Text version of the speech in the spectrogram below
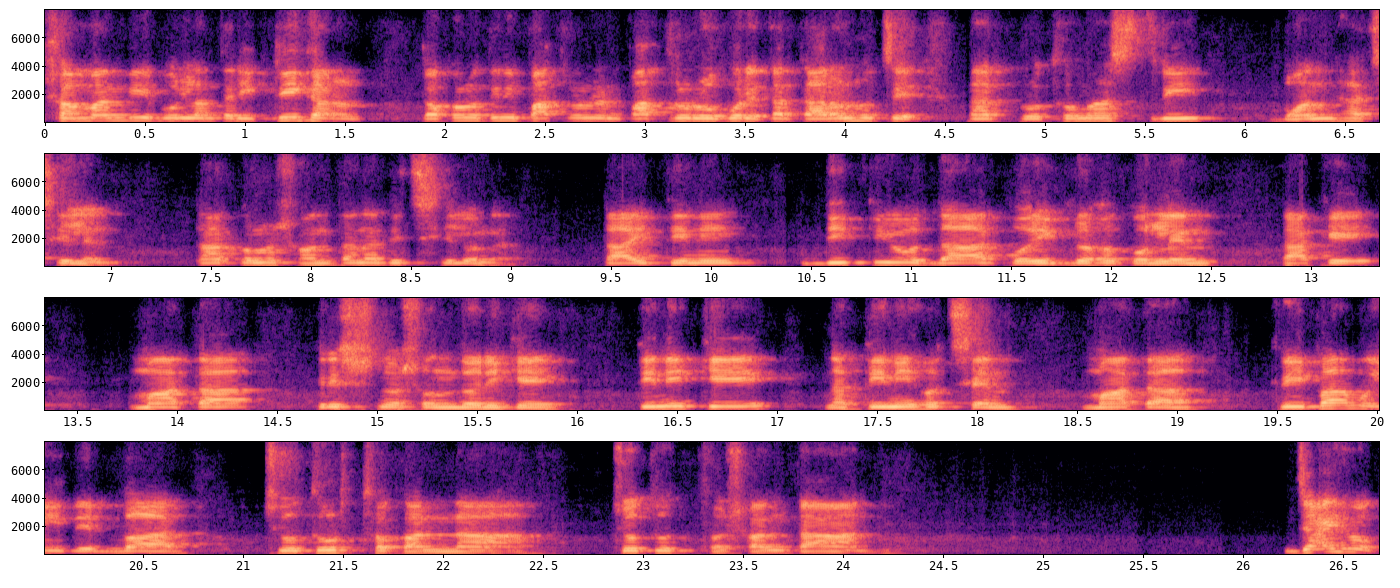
সম্মান দিয়ে বললাম তার একটি কারণ, তখনও তিনি পাত্র নেন, পাত্রর ওপরে। তার কারণ হচ্ছে তার প্রথমা স্ত্রী বন্ধা ছিলেন, তার কোনো সন্তানাদি ছিল না। তাই তিনি দ্বিতীয় দ্বার পরিগ্রহ করলেন তাকে, মাতা কৃষ্ণ সুন্দরীকে। তিনি কে? না, তিনি হচ্ছেন মাতা কৃপাময়ী দেববার চতুর্থ কন্যা, চতুর্থ সন্তান। যাই হোক,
